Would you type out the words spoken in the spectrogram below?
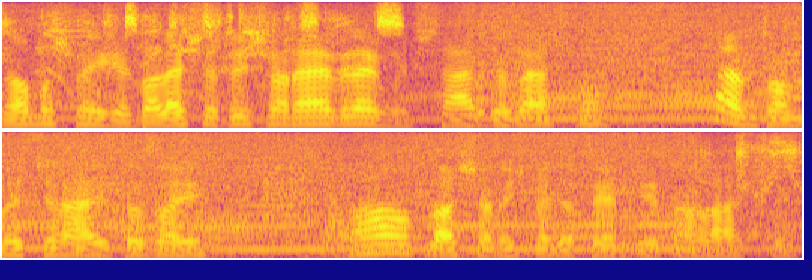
Na most még egy baleset is van elvileg, most sárgazás van. Nem tudom mit csinál itt az AI. Aha, ott lassan is megy a térképen látszik.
